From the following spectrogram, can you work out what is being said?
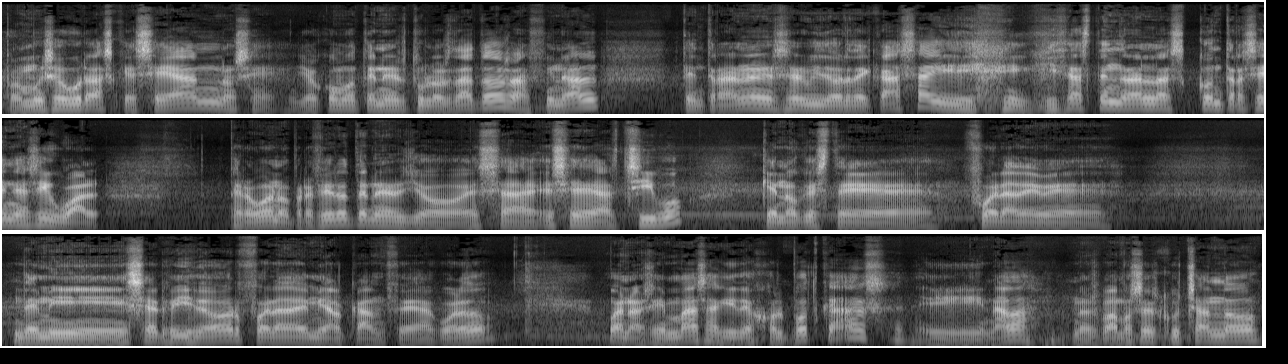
por muy seguras que sean, no sé, yo como tener tú los datos, al final te entrarán en el servidor de casa y, quizás tendrán las contraseñas igual. Pero bueno, prefiero tener yo ese archivo que no que esté fuera de, de mi servidor, fuera de mi alcance, ¿de acuerdo? Bueno, sin más, aquí dejo el podcast y nada, nos vamos escuchando.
